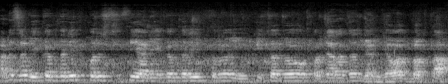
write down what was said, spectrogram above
आणि सर एकंदरीत परिस्थिती आणि एकंदरीत युतीचा जो प्रचाराचा झंझावात बघता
